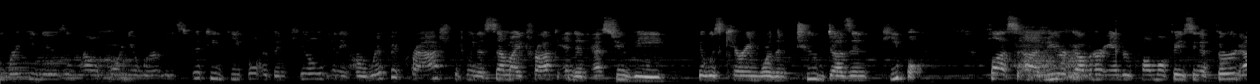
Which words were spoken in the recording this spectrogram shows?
Following breaking news in California, where at least 15 people have been killed in a horrific crash between a semi truck and an SUV that was carrying more than two dozen people. Plus, uh, New York Governor Andrew Cuomo facing a third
